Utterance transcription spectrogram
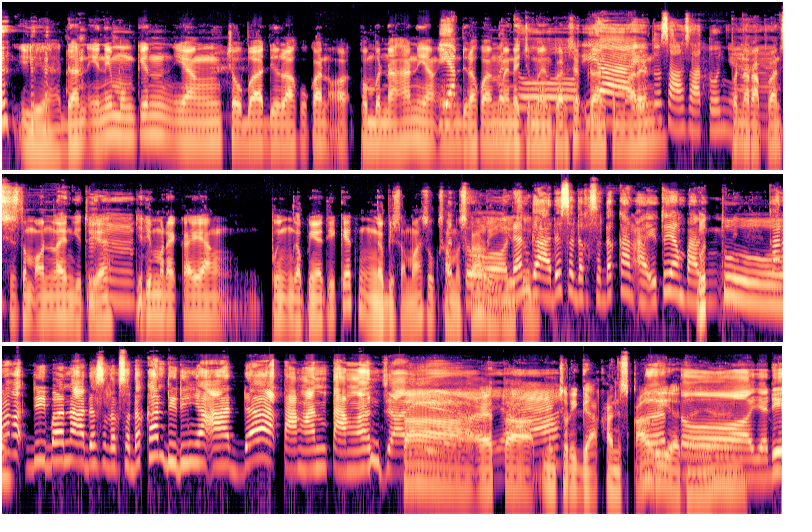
Iya, dan ini mungkin yang coba dilakukan pembenahan yang Iya, ingin dilakukan betul. manajemen Persib dan Iya, kemarin itu salah satunya. penerapan sistem online gitu ya. Mm-mm. Jadi mereka yang nggak punya tiket nggak bisa masuk sama Betul. sekali gitu. Dan nggak ada sedek-sedekan. Ah, itu yang paling Betul. ini. Karena di mana ada sedek-sedekan didinya ada tangan-tangan jahil. Tah, eta ya. mencurigakan sekali ya Betul. Jadi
